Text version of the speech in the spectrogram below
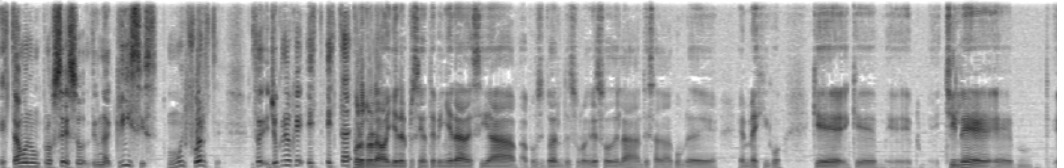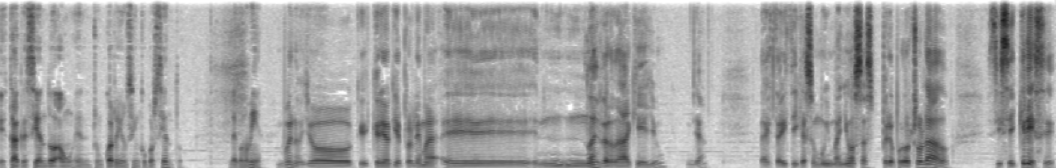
estamos en un proceso de una crisis muy fuerte. Entonces, yo creo que esta... Por otro lado, ayer el presidente Piñera decía, a propósito de, su regreso de, la, de esa cumbre en México, que, que eh, Chile eh, está creciendo a un, entre un 4 y un 5% la economía. Bueno, yo creo que el problema eh, no es verdad aquello, ¿ya? Las estadísticas son muy mañosas, pero por otro lado, si se crece,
